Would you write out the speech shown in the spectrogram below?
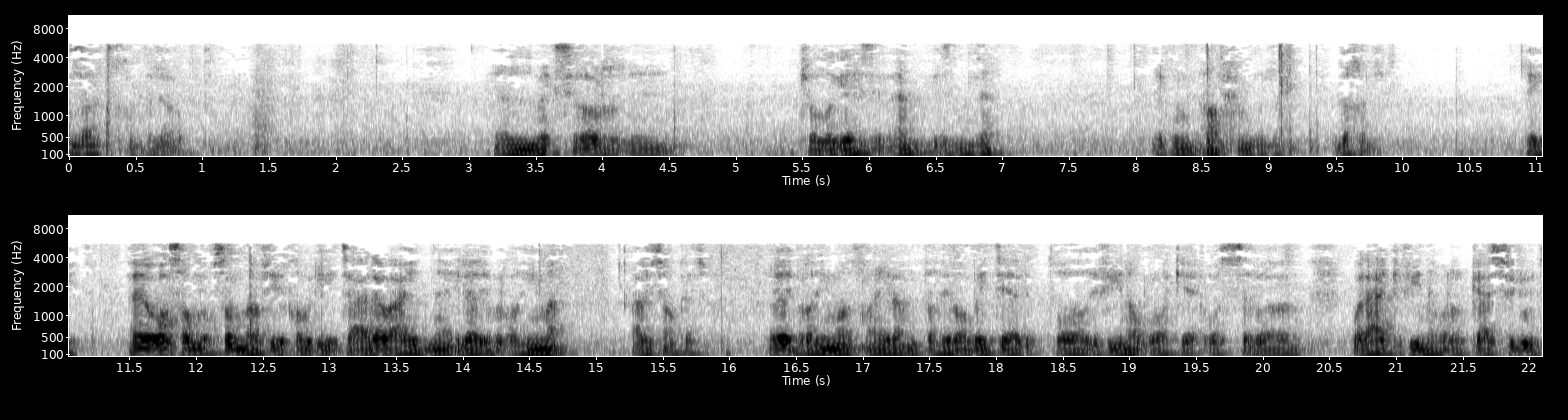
الله يتقبل يا رب. المكسر إن شاء الله جاهز الآن بإذن الله. يكون آه الحمد لله. دخل. جيد وصل وصلنا في قوله تعالى وعيدنا إلى إبراهيم عليه السلام كتب إلى إبراهيم وإسماعيل أن طهر بيتي للطائفين والراكع والعاكفين والركع السجود.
